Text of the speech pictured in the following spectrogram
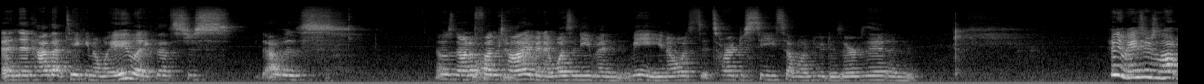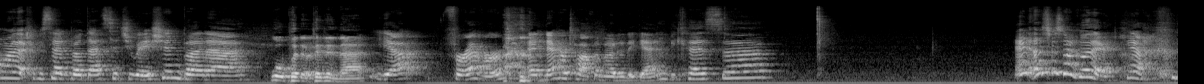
and then have that taken away, like that's just that was that was not a fun time, and it wasn't even me. You know, it's it's hard to see someone who deserves it and. Anyways, there's a lot more that can be said about that situation, but uh, We'll put a pin in that. yeah, forever and never talk about it again because uh eh, let's just not go there. Yeah.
